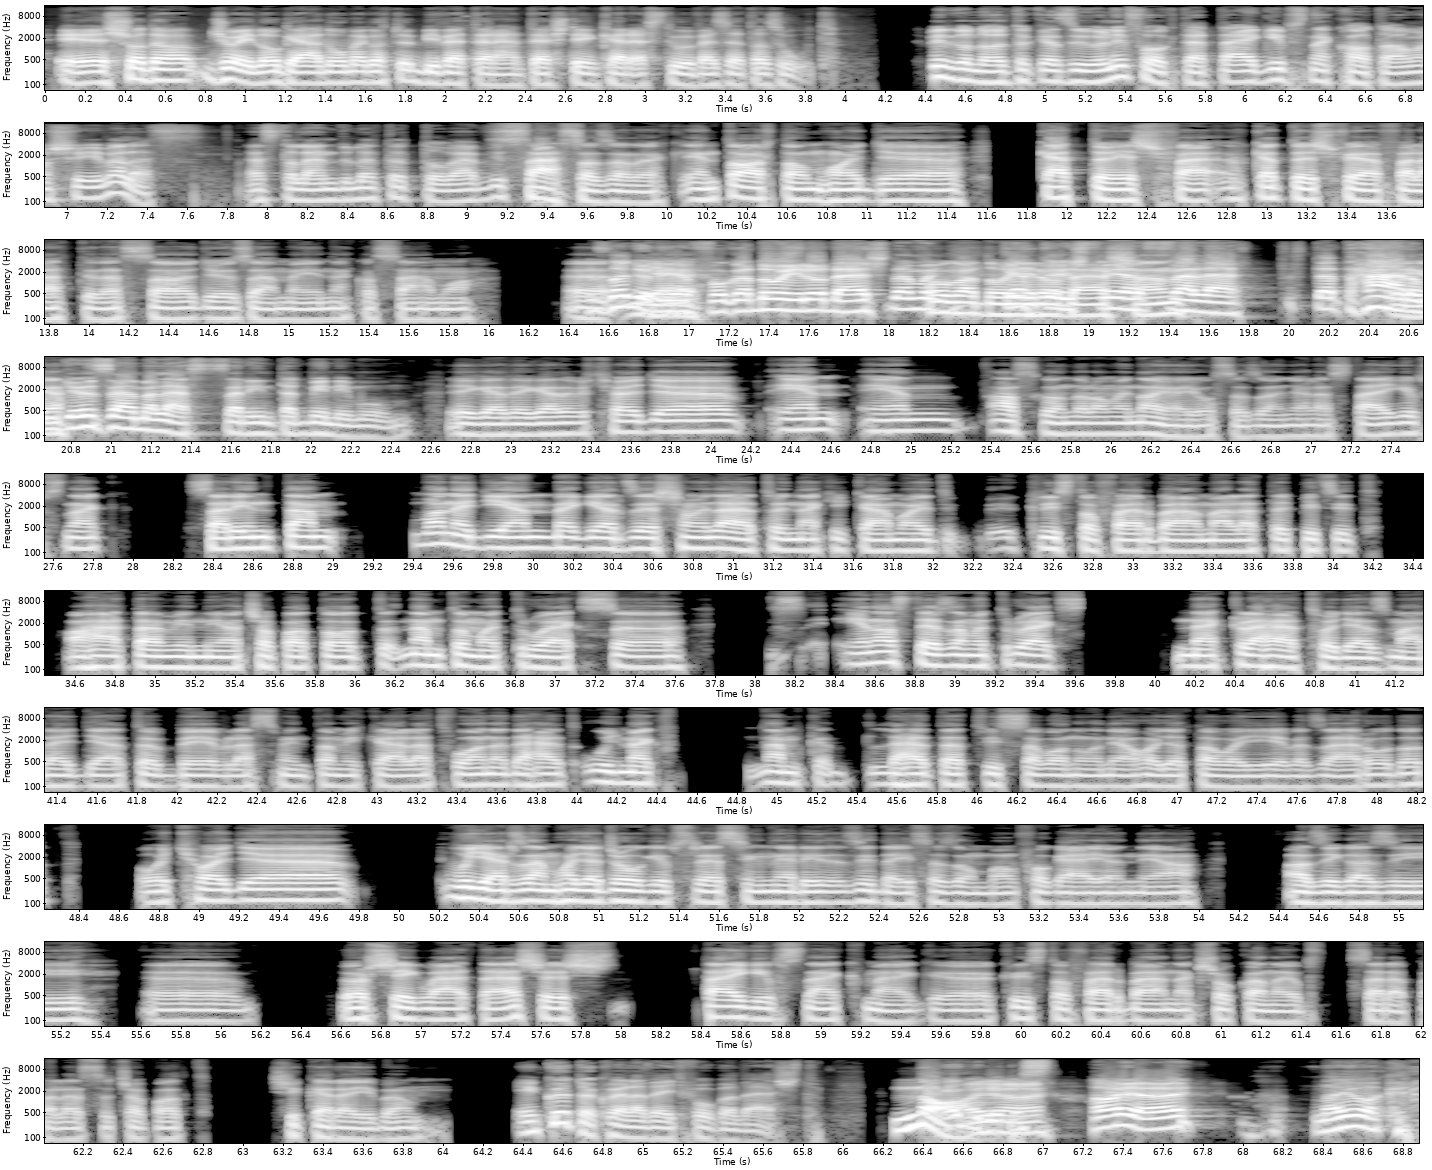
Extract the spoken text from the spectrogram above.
és oda Joey Logano meg a többi veterán testén keresztül vezet az út. Mit gondoltok, ez ülni fog? Tehát Ty Gibbsnek hatalmas éve lesz? Ezt a lendületet tovább visz? Százszerzalék. Én tartom, hogy kettő és, fe, kettő és fél feletti lesz a győzelmeinek a száma. Ez uh, nagyon ugye, ilyen fogadóirodás, nem? És fél felett. Tehát három igen. győzelme lesz szerinted minimum. Igen, igen. Úgyhogy uh, én, én azt gondolom, hogy nagyon jó szezonja lesz Ty Gibbsnek. Szerintem van egy ilyen megérzésem, hogy lehet, hogy neki kell majd Christopher Bell mellett egy picit a hátán vinni a csapatot. Nem tudom, hogy Truex... Uh, én azt érzem, hogy Truex nek lehet, hogy ez már egyel több év lesz, mint ami kellett volna, de hát úgy meg nem lehetett visszavonulni, ahogy a tavalyi éve záródott. Úgyhogy úgy érzem, hogy a Joe Gibbs Racingnél az idei szezonban fog eljönni a, az igazi ö, őrségváltás, és Ty Gibbsnek, meg Christopher Bellnek sokkal nagyobb szerepe lesz a csapat sikereiben. Én kötök veled egy fogadást. Na, hajaj, hajaj. Na jó, akkor...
